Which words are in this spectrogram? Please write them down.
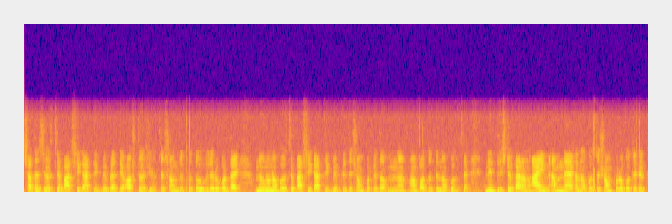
সাতাশি হচ্ছে বার্ষিক আর্থিক বিবৃতি অষ্টআশি হচ্ছে সংযুক্ত তহবিলের উপর দায় উননব্বই হচ্ছে বার্ষিক আর্থিক বিবৃতি সম্পর্কিত আহ, পদ্ধতি নব্বই হচ্ছে নির্দিষ্ট কারণ আইন একানব্বই হচ্ছে সম্পর্ক অতিরিক্ত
